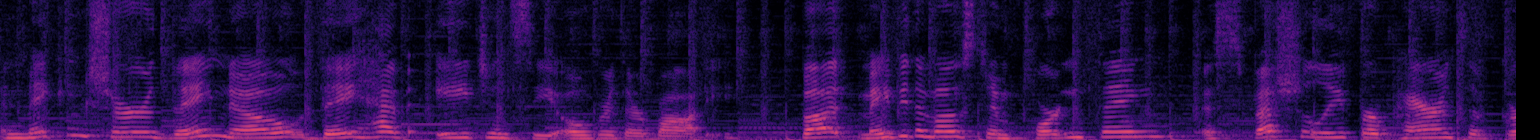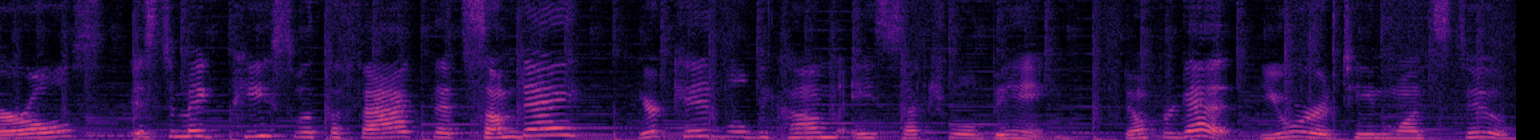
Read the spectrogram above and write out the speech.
and making sure they know they have agency over their body. But maybe the most important thing, especially for parents of girls, is to make peace with the fact that someday your kid will become a sexual being. Don't forget, you were a teen once too.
